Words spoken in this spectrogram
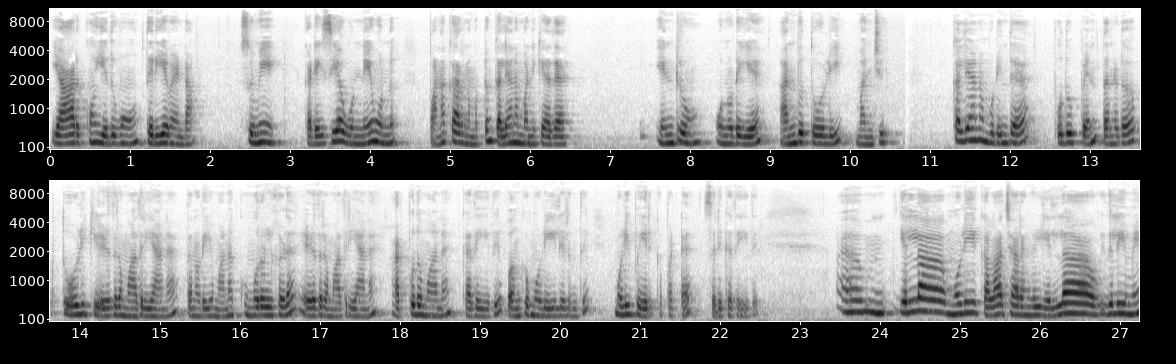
யாருக்கும் எதுவும் தெரிய வேண்டாம். சுமி கடைசியாக ஒன்றே ஒன்று பணக்காரனை மட்டும் கல்யாணம் பண்ணிக்காத. என்றும் உன்னுடைய அன்பு தோழி மஞ்சு. கல்யாணம் முடிந்த புது பெண் தன்னோட தோழிக்கு எழுதுகிற மாதிரியான தன்னுடைய மனக்குமுறல்களை எழுதுகிற மாதிரியான அற்புதமான கதை இது. வங்க மொழியிலிருந்து மொழிபெயர்க்கப்பட்ட சிறுகதை இது. எல்லா மொழி கலாச்சாரங்கள் எல்லா இதுலேயுமே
